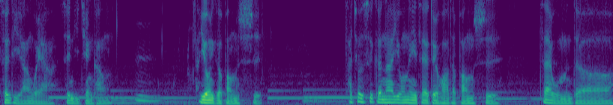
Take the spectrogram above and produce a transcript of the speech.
身体安危啊，身体健康。嗯，他用一个方式，他就是跟他用内在对话的方式。在我们的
